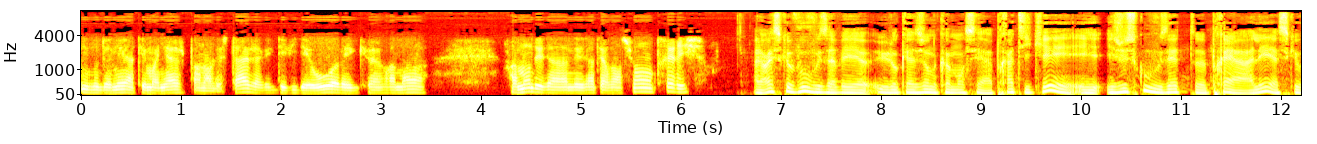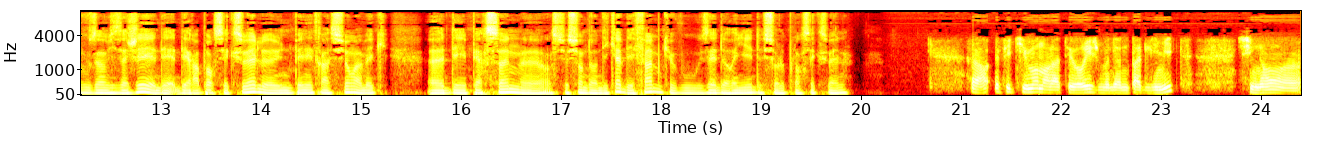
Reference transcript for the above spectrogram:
nous donner un témoignage pendant le stage avec des vidéos, avec euh, vraiment, vraiment des, interventions très riches. Alors, est-ce que vous, vous avez euh, eu l'occasion de commencer à pratiquer et, jusqu'où vous êtes prêt à aller? Est-ce que vous envisagez des, rapports sexuels, une pénétration avec des personnes euh, en situation de handicap, des femmes que vous aideriez de, sur le plan sexuel Alors, effectivement, dans la théorie, je me donne pas de limite. Sinon, euh,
